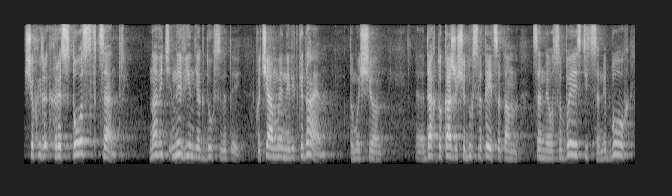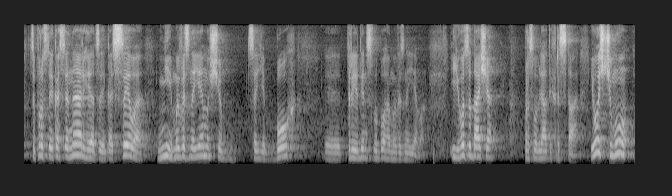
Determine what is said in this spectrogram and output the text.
що Христос в центрі. Навіть не Він як Дух Святий. Хоча ми не відкидаємо, тому що дехто каже, що Дух Святий це, там, це не особистість, це не Бог, це просто якась енергія, це якась сила. Ні, ми визнаємо, що це є Бог, е, триєдинство Бога ми визнаємо. І його задача прославляти Христа. І ось чому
